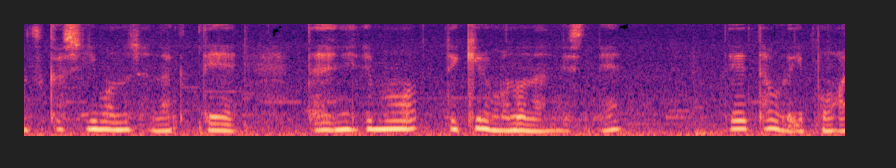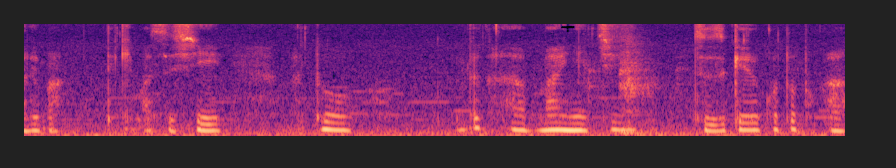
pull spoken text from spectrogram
難しいものじゃなくて誰にでもできるものなんですね。でタオル1本あればできますしあとだから毎日続けることとか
